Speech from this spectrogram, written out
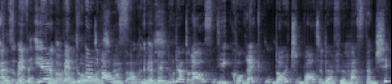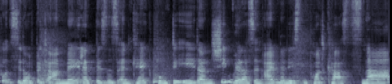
also wenn ihr, wenn du, so. da draußen, wenn du da draußen die korrekten deutschen Worte dafür hast, dann schick uns die doch bitte an mail at businessandcake.de, dann schieben wir das in einem der nächsten Podcasts nach.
